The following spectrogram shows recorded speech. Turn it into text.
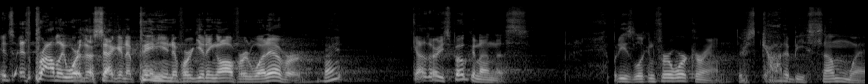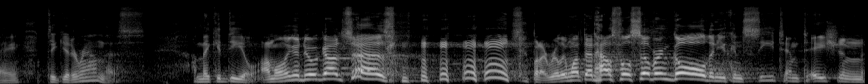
It's, it's probably worth a second opinion if we're getting offered whatever, right? God's already spoken on this. But he's looking for a workaround. There's got to be some way to get around this. I'll make a deal. I'm only going to do what God says. but I really want that house full of silver and gold. And you can see temptation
